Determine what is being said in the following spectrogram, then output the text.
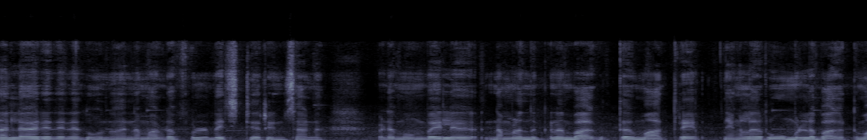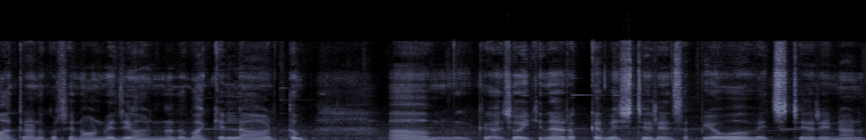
നല്ല കാര്യം തന്നെ തോന്നും കാരണം അവിടെ ഫുൾ വെജിറ്റേറിയൻസ് ആണ്. ഇവിടെ മുംബൈയിൽ നമ്മൾ നിൽക്കുന്ന ഭാഗത്ത് മാത്രമേ ഞങ്ങൾ റൂമുള്ള ഭാഗത്ത് മാത്രമാണ് കുറച്ച് നോൺ വെജ് കാണുന്നത്. ബാക്കി എല്ലായിടത്തും ചോദിക്കുന്നവരൊക്കെ വെജിറ്റേറിയൻസ് പ്യുവർ വെജിറ്റേറിയൻ ആണ്.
